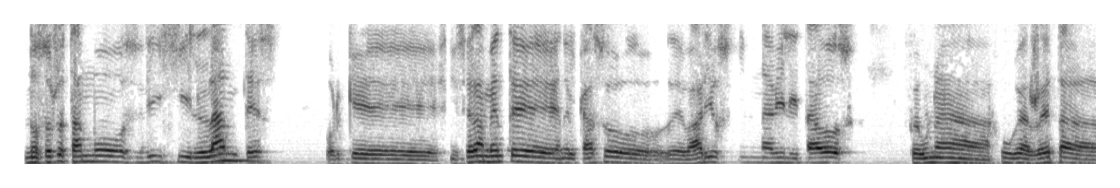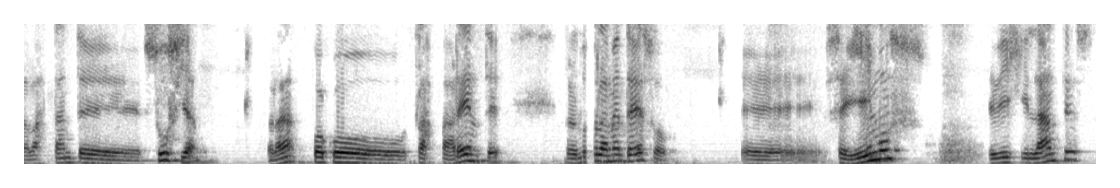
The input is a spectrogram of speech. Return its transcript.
Nosotros estamos vigilantes porque sinceramente en el caso de varios inhabilitados fue una jugarreta bastante sucia, ¿verdad? Poco transparente, pero no solamente eso, eh, seguimos vigilantes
